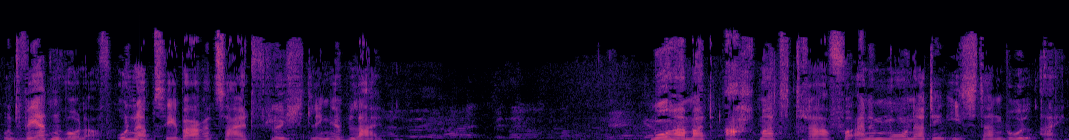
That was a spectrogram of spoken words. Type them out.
und werden wohl auf unabsehbare Zeit Flüchtlinge bleiben. Mohammed Ahmad traf vor einem Monat in Istanbul ein.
